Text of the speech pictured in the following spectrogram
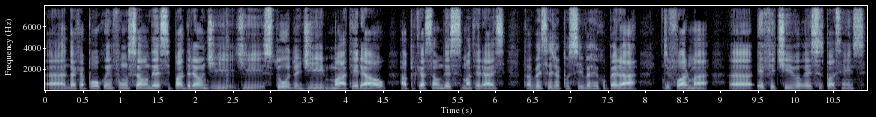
Uh, daqui a pouco, em função desse padrão de, de estudo, de material, aplicação desses materiais, talvez seja possível recuperar de forma uh, efetiva esses pacientes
